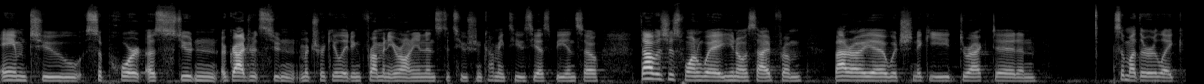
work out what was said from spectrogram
aimed to support a student a graduate student matriculating from an iranian institution coming to ucsb and so that was just one way you know aside from Baraye, which Nikki directed, and some other like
